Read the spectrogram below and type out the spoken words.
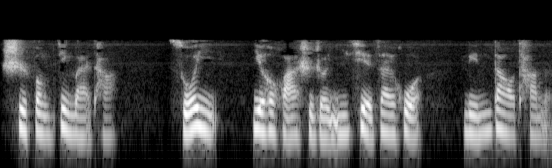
侍奉敬拜他，所以耶和华使这一切灾祸临到他们。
